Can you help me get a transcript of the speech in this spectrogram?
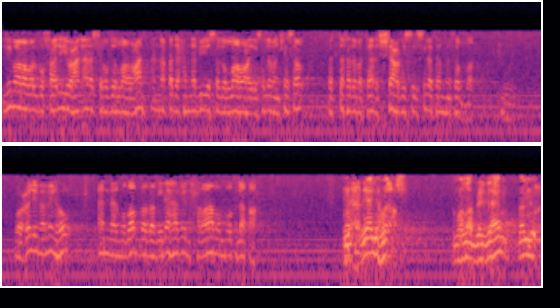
لما روى البخاري عن أنس رضي الله عنه أن قدح النبي صلى الله عليه وسلم انكسر فاتخذ مكان الشعب سلسلة من فضة. وعلم منه أن المضبب بذهب حرام مطلقا نعم لأنه هو الأصل. المضب بالذهب ممنوع.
